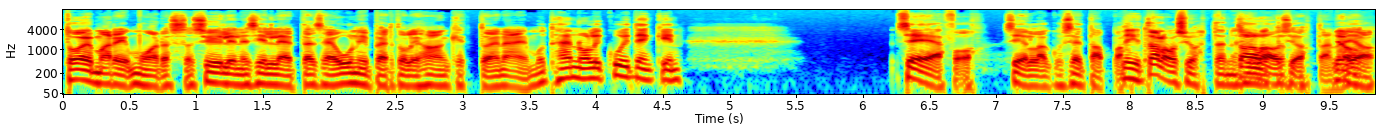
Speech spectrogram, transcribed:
toimarimuodossa syyllinen sille, että se Uniper tuli hankittu ja näin, mutta hän oli kuitenkin CFO silloin, kun se tapahtui. Niin, talousjohtajana. Talousjohtajana, joo. joo.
